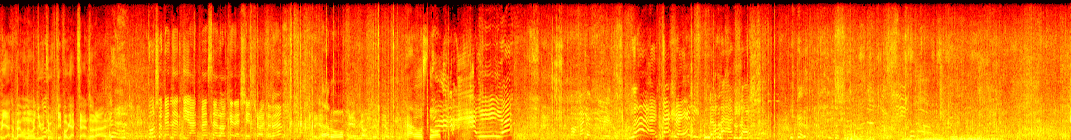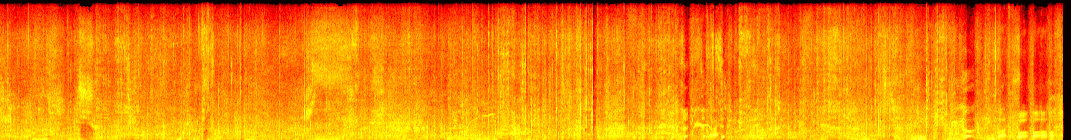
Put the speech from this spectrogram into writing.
Vigyázz, ha bemondom, hogy YouTube ki fogják cenzorálni. Túl sok energiát veszel a keresés rajta, nem? Igen. Hello! 7 gram széndiokszid. Hello, stop! おおおおお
